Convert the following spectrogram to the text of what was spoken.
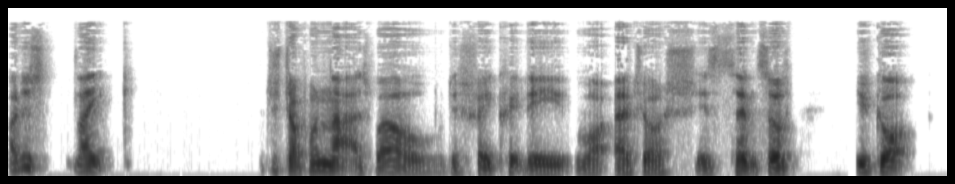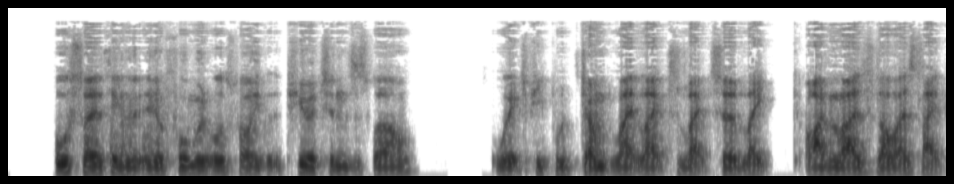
I just like just jump on that as well, just very quickly, what uh, Josh is the sense of you've got also the thing that you know Foreman as well. You've got the Puritans as well, which people jump like like to like to like idolize as well as like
